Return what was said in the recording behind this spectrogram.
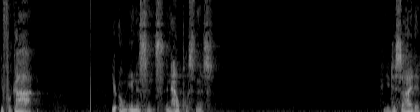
You forgot your own innocence and helplessness. And you decided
